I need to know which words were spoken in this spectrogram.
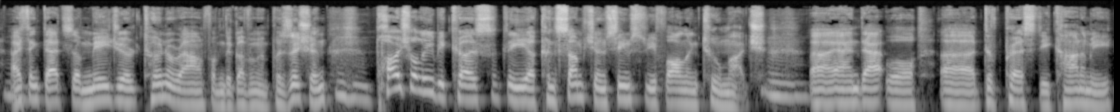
Mm-hmm. I think that's a major turnaround from the government position, mm-hmm. partially because the uh, consumption seems to be falling too much, mm-hmm. and that will depress the economy.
